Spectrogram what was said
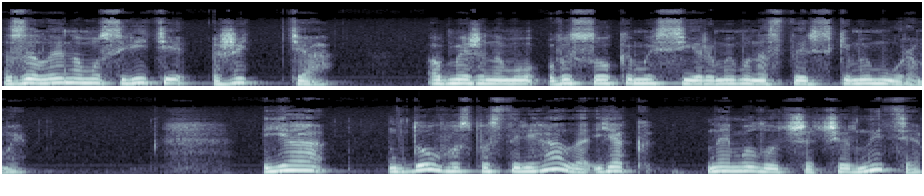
зеленому світі життя, обмеженому високими сірими монастирськими мурами? Я довго спостерігала, як наймолодша черниця,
